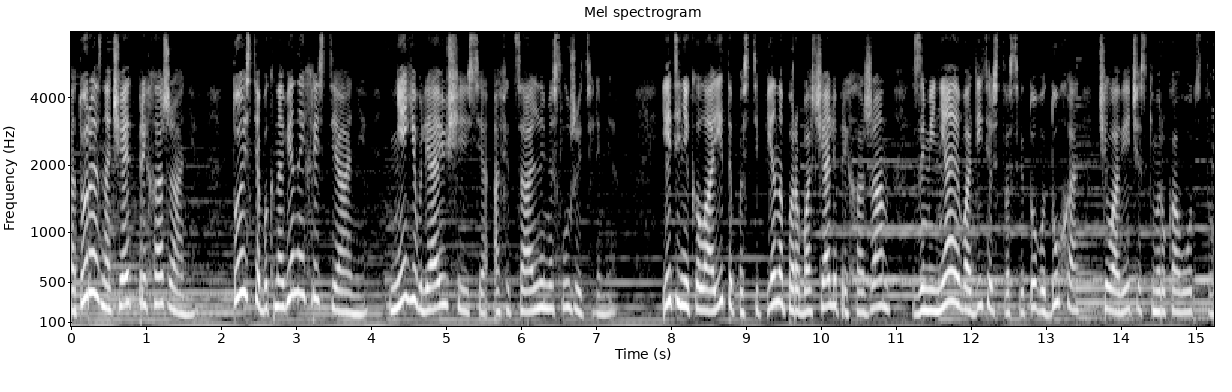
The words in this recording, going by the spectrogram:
которое означает «прихожане», то есть обыкновенные христиане, не являющиеся официальными служителями. Эти николаиты постепенно порабощали прихожан, заменяя водительство Святого Духа человеческим руководством.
